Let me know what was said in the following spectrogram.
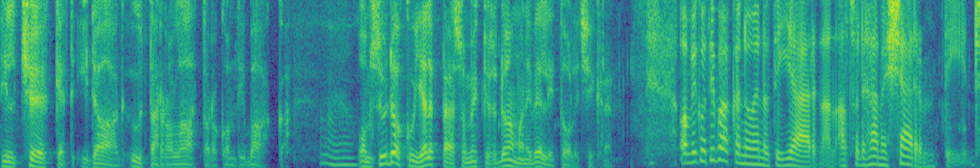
till köket idag utan rollator och kom tillbaka. Mm. Om sudoku hjälper så mycket så då är man i väldigt dåligt skick om vi går tillbaka nu ännu till hjärnan, alltså det här med skärmtid.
